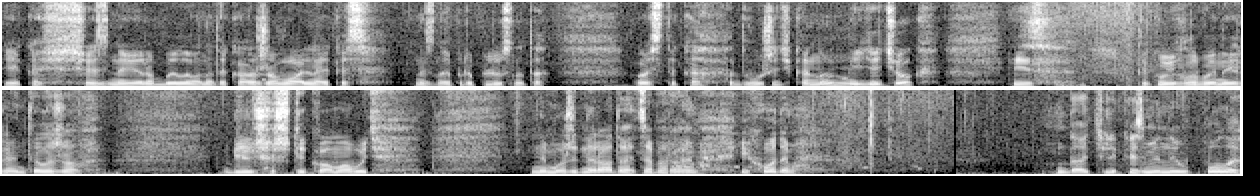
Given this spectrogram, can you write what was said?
якась щось з нею робили, вона така жовальна якась, не знаю, приплюснута. Ось така двушечка. Ну, мідячок із такої глибини, гляньте, лежав. Більше штика, мабуть. Не може не радувати, забираємо і ходимо. Да, тільки змінив поле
